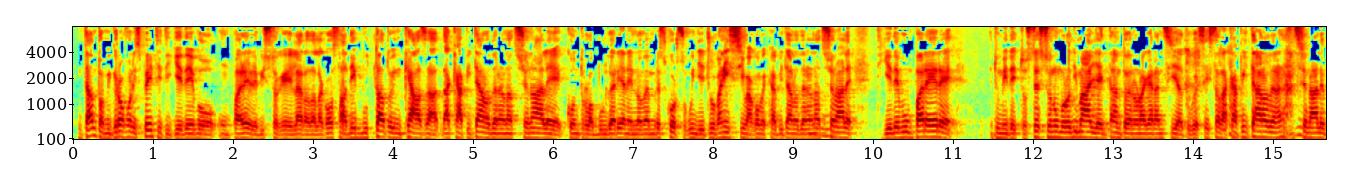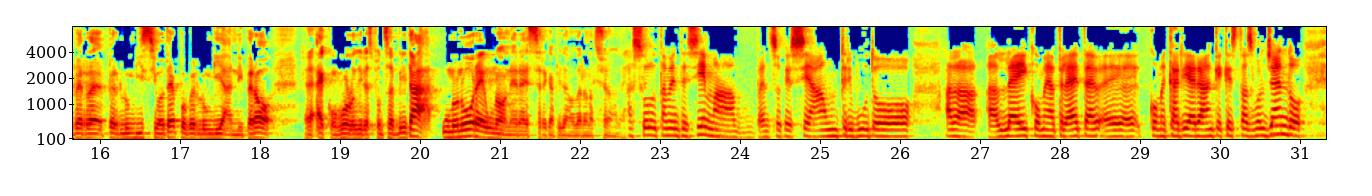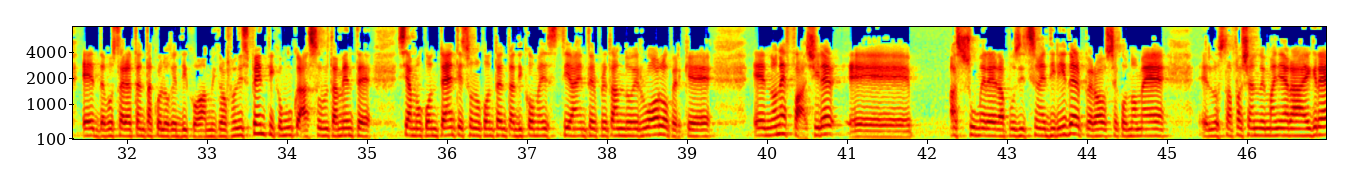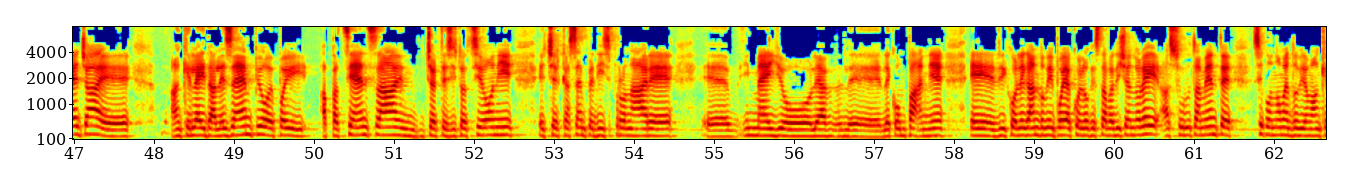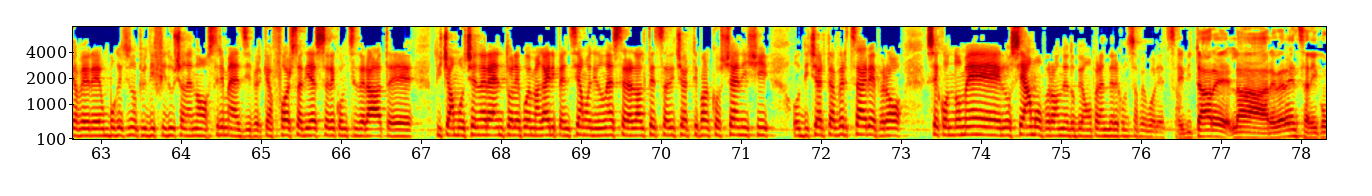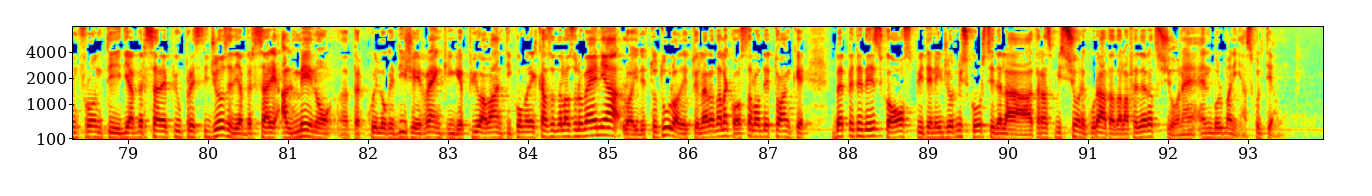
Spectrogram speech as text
Intanto a microfoni spenti ti chiedevo un parere, visto che Lara Dalla Costa ha debuttato in casa da capitano della nazionale contro la Bulgaria nel novembre scorso, quindi è giovanissima come capitano della nazionale, ti chiedevo un parere e tu mi hai detto stesso numero di maglia, intanto era una garanzia, tu sei stata capitano della nazionale per, per lunghissimo tempo, per lunghi anni, però eh, ecco un ruolo di responsabilità, un onore e un onere essere capitano della nazionale. Assolutamente sì, ma penso che sia un tributo a, a lei come atleta e come carriera anche che sta svolgendo e devo stare attenta a quello che dico a microfoni spenti, comunque assolutamente siamo contenti, sono contenta di come stia interpretando il ruolo perché eh, non è facile. Eh, assumere la posizione di leader, però secondo me eh, lo sta facendo in maniera egregia e anche lei dà l'esempio e poi ha pazienza in certe situazioni e cerca sempre di spronare eh, in meglio le, le, le, compagne e ricollegandomi poi a quello che stava dicendo lei assolutamente secondo me dobbiamo anche avere un pochettino più di fiducia nei nostri mezzi perché a forza di essere considerate diciamo cenerentole poi magari pensiamo di non essere all'altezza di certi palcoscenici o di certe avversarie però secondo me lo siamo però ne dobbiamo prendere consapevolezza. Evitare la reverenza nei confronti di avversarie più prestigiose, di avversarie almeno eh, per quello che dice il ranking più avanti come nel caso della Slovenia lo hai detto tu, lo ha detto Ilara Dalla Costa, lo ha detto anche Beppe Tedesco, ospite nei giorni scorsi della trasmissione curata dalla federazione Handball Mania. Ascoltiamo.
